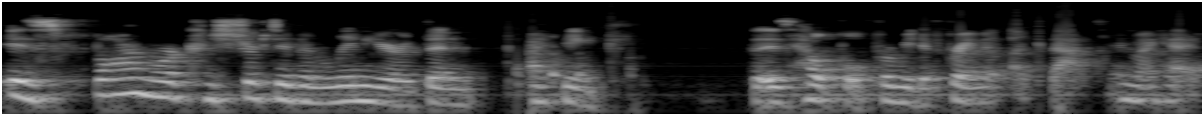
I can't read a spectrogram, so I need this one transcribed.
is far more constrictive and linear than I think is helpful for me to frame it like that in my head.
